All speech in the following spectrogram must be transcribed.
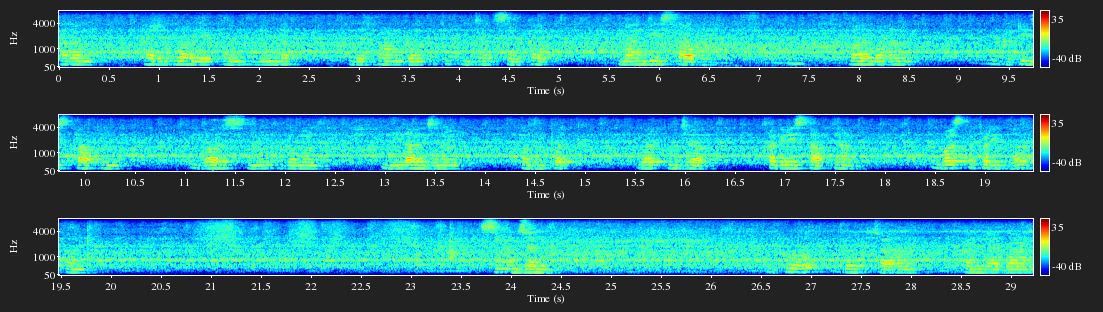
हरण, हरिद्वार, लेपन, मंडप, निर्माण, गणपति पूजा, संकल्प, नांदी श्राद्ध वर मरण, घटी स्थापन वर्ष गमन नीलांजना अधिपक वर पूजा अग्नि स्थापना वस्त्र परिधान संजन गोचारण कन्यादान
